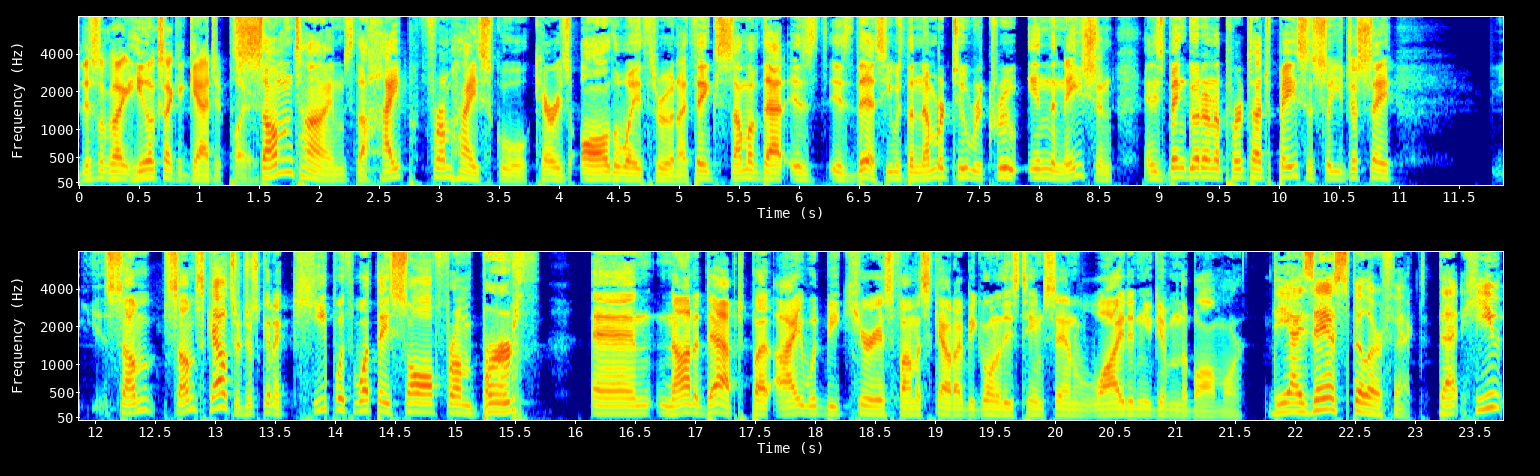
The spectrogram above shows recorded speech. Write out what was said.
this looks like he looks like a gadget player. Sometimes the hype from high school carries all the way through, and I think some of that is is this. He was the number two recruit in the nation, and he's been good on a per touch basis. So you just say some some scouts are just going to keep with what they saw from birth and not adapt. But I would be curious if I'm a scout. I'd be going to these teams saying, "Why didn't you give him the ball more?" The Isaiah Spiller effect. That he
